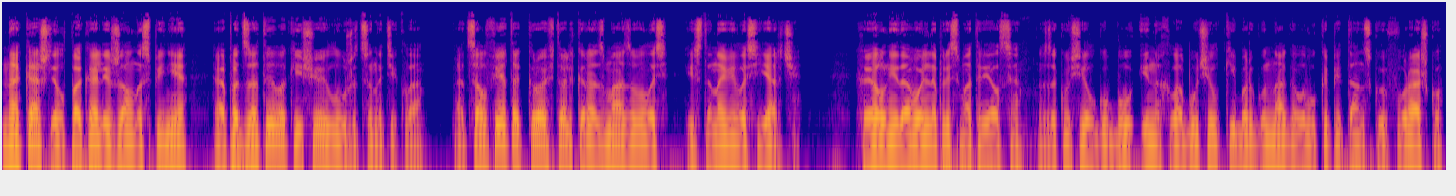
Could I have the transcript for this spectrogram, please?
Накашлял, пока лежал на спине, а под затылок еще и лужица натекла. От салфеток кровь только размазывалась и становилась ярче. Хелл недовольно присмотрелся, закусил губу и нахлобучил киборгу на голову капитанскую фуражку,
